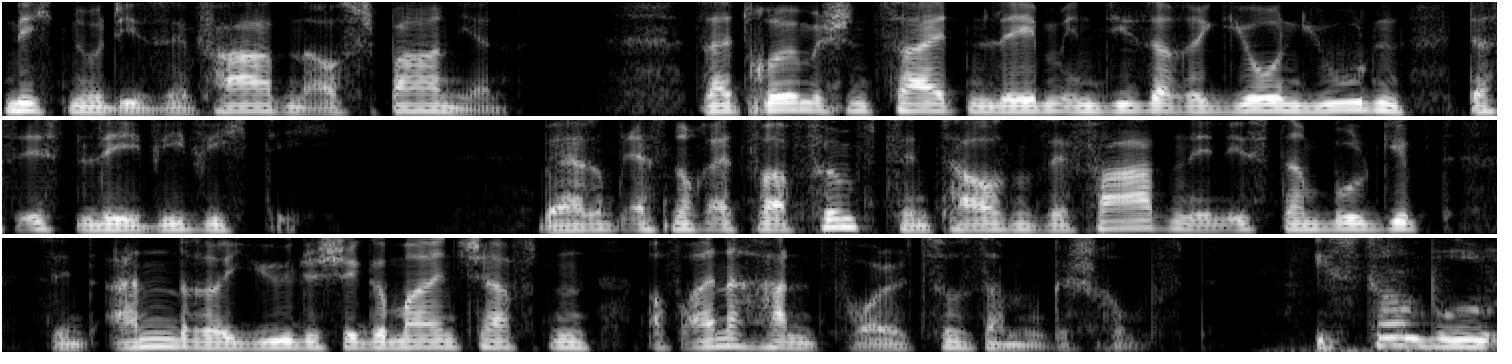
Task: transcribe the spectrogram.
nicht nur die Sepharden aus Spanien. Seit römischen Zeiten leben in dieser Region Juden, das ist Levi wichtig. Während es noch etwa 15.000 Sepharden in Istanbul gibt, sind andere jüdische Gemeinschaften auf eine Handvoll zusammengeschrumpft. İstanbul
